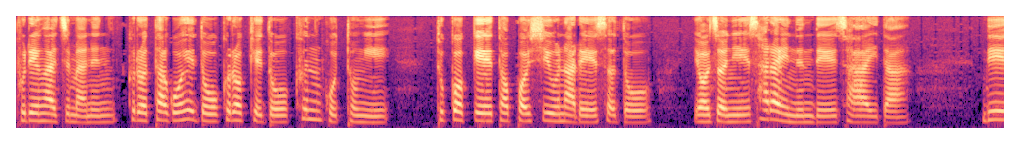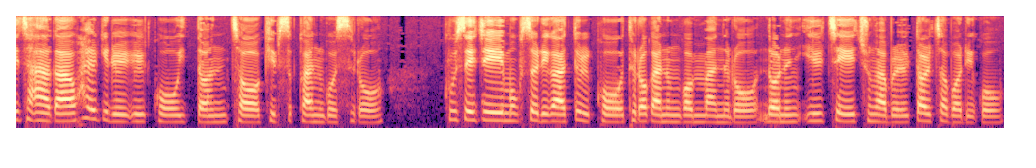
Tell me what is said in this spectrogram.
불행하지만은 그렇다고 해도 그렇게도 큰 고통이 두껍게 덮어 씌운 아래에서도 여전히 살아있는 내 자아이다. 네 자아가 활기를 잃고 있던 저 깊숙한 곳으로 구세주의 목소리가 뚫고 들어가는 것만으로 너는 일체의 중압을 떨쳐버리고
